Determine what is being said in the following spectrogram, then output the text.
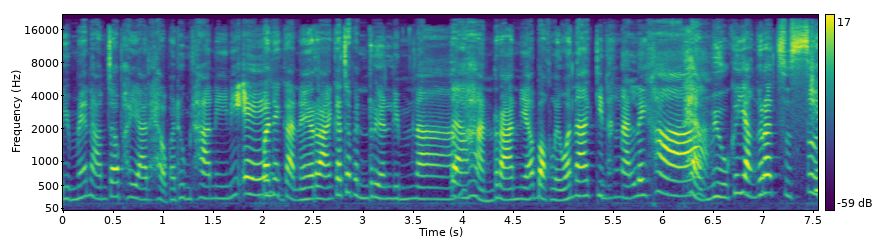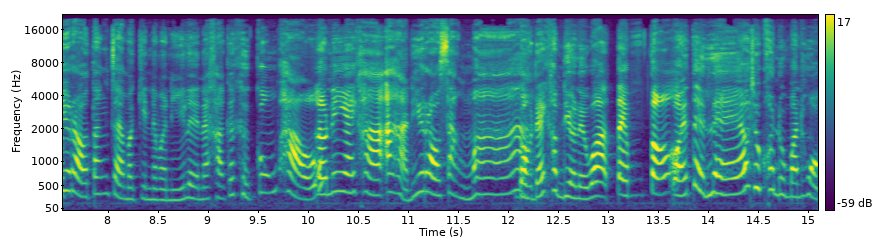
ริมแม่น้ำเจ้าพระยาแถวปทุมธานีนี่เอง บรรยากาศในร้านก็จะเป็นเรือนริมน้ำแต่อาหารร้านเนี้ยบอกเลยว่าน่ากินทั้งนั้นเลยค่ะ แถมวิวก็ยังเลิศสุดๆ ที่เราตั้งใจมากินในวันนี้เลยนะคะ ก็คือกุ้งเผา แล้วนี่ไงคะ อาหารที่เราสั่งมา บอกได้คำเดียวเลยว่าเต็มโต๊ะไว้แต่แล้วทุกคนดูมันหัว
